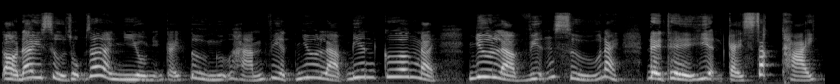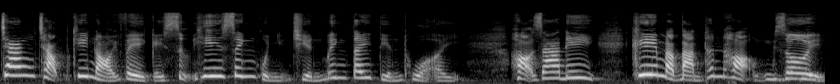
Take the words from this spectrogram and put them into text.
ở đây sử dụng rất là nhiều những cái từ ngữ Hán Việt như là biên cương này, như là viễn xứ này để thể hiện cái sắc thái trang trọng khi nói về cái sự hy sinh của những chiến binh Tây Tiến thủa ấy. Họ ra đi khi mà bản thân họ rời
